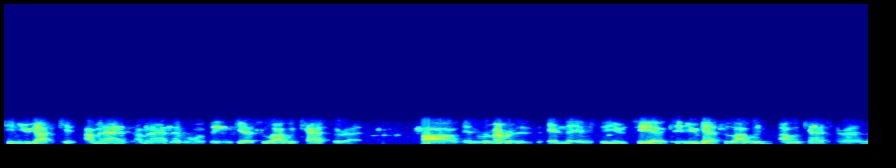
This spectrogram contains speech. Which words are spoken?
Can you got? Can, I'm gonna ask. I'm gonna ask everyone if they can guess who I would cast her as. Um, and remember, this is in the MCU. Tia, can you guess who I would I would cast her as?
